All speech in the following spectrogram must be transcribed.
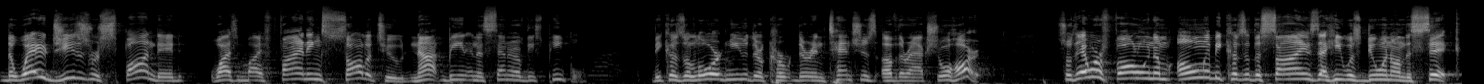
the way Jesus responded was by finding solitude, not being in the center of these people. Because the Lord knew their, their intentions of their actual heart. So they were following him only because of the signs that he was doing on the sick.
